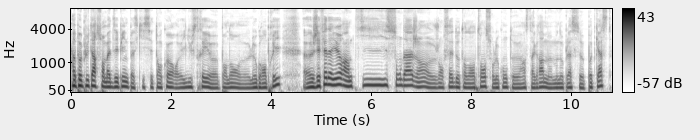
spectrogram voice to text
un peu plus tard sur Mazepin parce qu'il s'est encore euh, illustré euh, pendant euh, le Grand Prix. J'ai fait d'ailleurs un petit sondage, hein, j'en fais de temps en temps sur le compte Instagram Monoplace Podcast,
